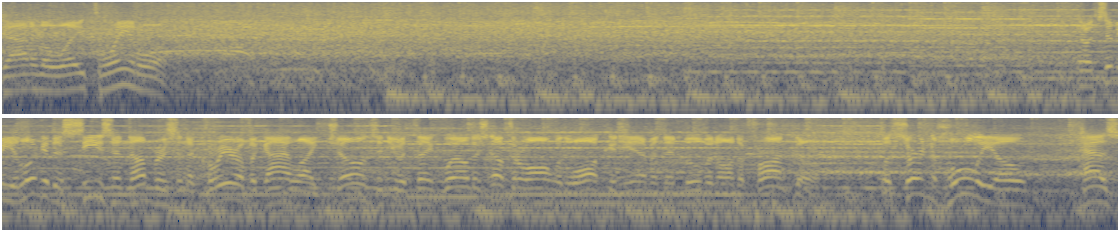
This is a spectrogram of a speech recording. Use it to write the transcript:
Down and away, three and one. You know, Timmy, you look at the season numbers and the career of a guy like Jones, and you would think, well, there's nothing wrong with walking him and then moving on to Franco. But certain Julio has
